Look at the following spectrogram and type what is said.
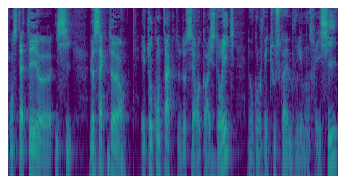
constater euh, ici, le secteur est au contact de ses records historiques. Donc, je vais tous quand même vous les montrer ici.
